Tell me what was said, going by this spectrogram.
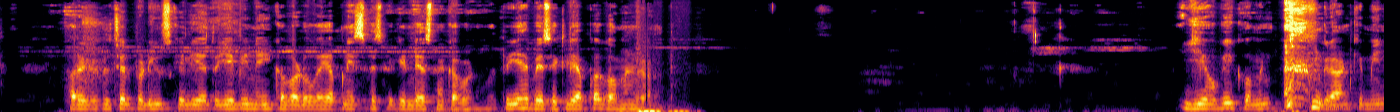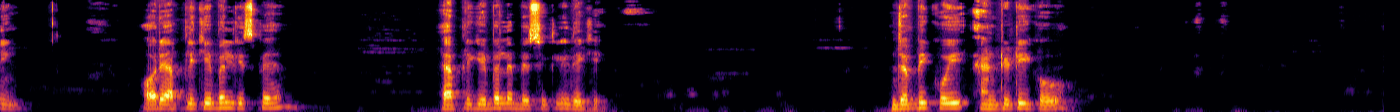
और एग्रीकल्चर प्रोड्यूस के लिए तो ये भी नहीं कवर्ड होगा या अपने स्पेसिफिक इंडियाज में कवर्ड होगा तो ये है बेसिकली आपका गवर्नमेंट ग्रांट ये हो गई गवर्नमेंट ग्रांट की मीनिंग और एप्लीकेबल किस पे है? एप्लीकेबल है बेसिकली देखिए। जब भी कोई एंटिटी को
